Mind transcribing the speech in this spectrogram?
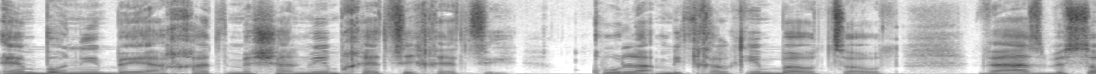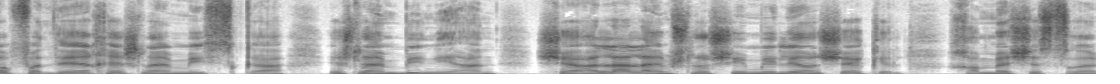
הם בונים ביחד, משלמים חצי-חצי. כולם מתחלקים בהוצאות. ואז בסוף הדרך יש להם עסקה, יש להם בניין, שעלה להם 30 מיליון שקל. 15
